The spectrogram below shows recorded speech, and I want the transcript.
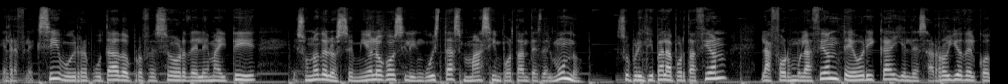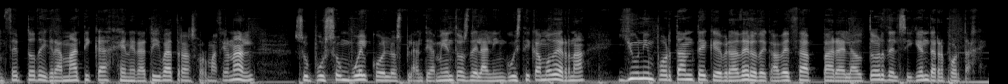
el reflexivo y reputado profesor del MIT, es uno de los semiólogos y lingüistas más importantes del mundo. Su principal aportación, la formulación teórica y el desarrollo del concepto de gramática generativa transformacional, supuso un vuelco en los planteamientos de la lingüística moderna y un importante quebradero de cabeza para el autor del siguiente reportaje.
